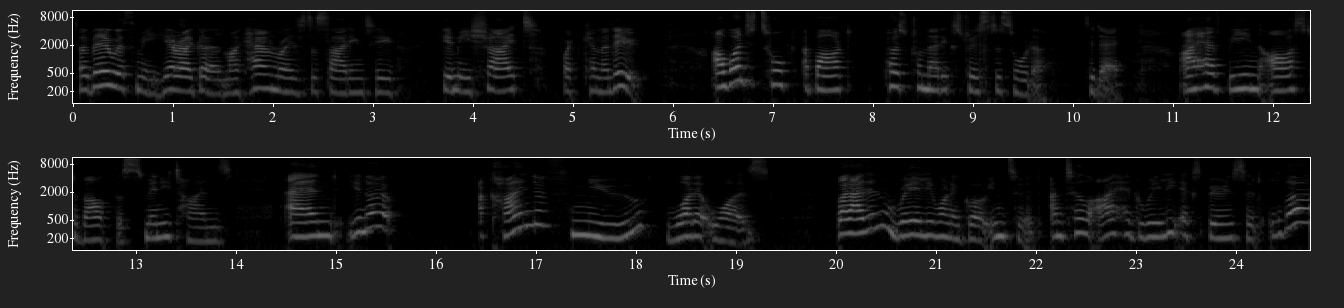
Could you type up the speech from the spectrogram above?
so bear with me. Here I go. My camera is deciding to give me shite. What can I do? I want to talk about post-traumatic stress disorder today. I have been asked about this many times and you know I kind of knew what it was but I didn't really want to go into it until I had really experienced it. Although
